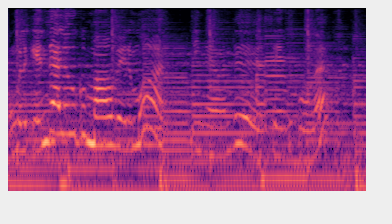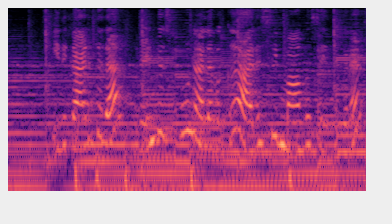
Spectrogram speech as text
உங்களுக்கு எந்த அளவுக்கு மாவு வேணுமோ நீங்கள் வந்து சேர்த்துக்கோங்க. இதுக்கு அடுத்ததாக ரெண்டு ஸ்பூன் அளவுக்கு அரிசி மாவு சேர்த்துக்கிறேன்.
